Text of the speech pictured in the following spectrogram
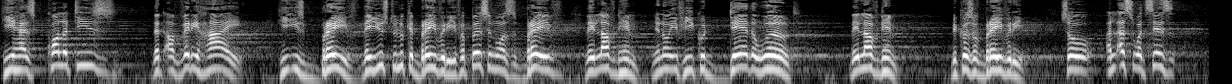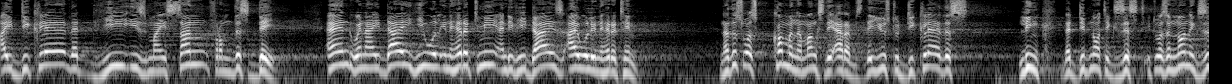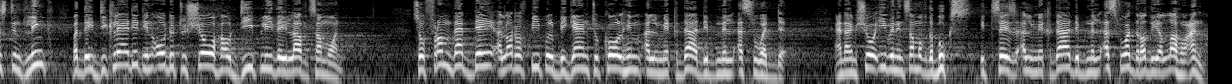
he has qualities that are very high. He is brave. They used to look at bravery. If a person was brave, they loved him. You know, if he could dare the world, they loved him because of bravery. So Al Aswad says, I declare that he is my son from this day. And when I die, he will inherit me, and if he dies, I will inherit him. Now, this was common amongst the Arabs. They used to declare this link that did not exist. It was a non existent link, but they declared it in order to show how deeply they loved someone. So, from that day, a lot of people began to call him Al Miqdad ibn al Aswad. And I'm sure even in some of the books it says Al Miqdad ibn al Aswad radiyallahu an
